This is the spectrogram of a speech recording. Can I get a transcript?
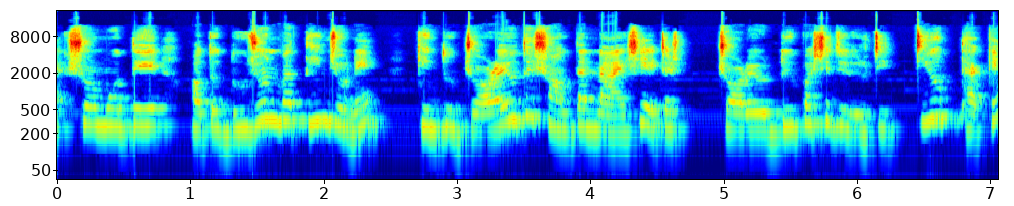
একশোর মধ্যে হয়তো দুজন বা তিনজনে কিন্তু জরায়ুতে সন্তান না এসে এটা জরায়ুর দুই পাশে যে দুটি টিউব থাকে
